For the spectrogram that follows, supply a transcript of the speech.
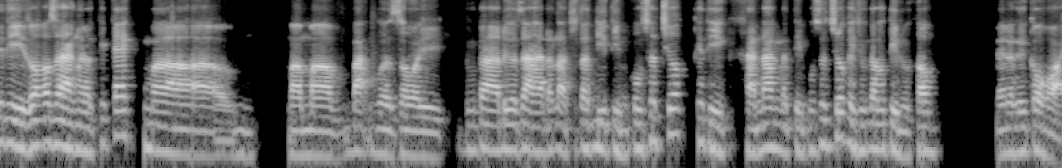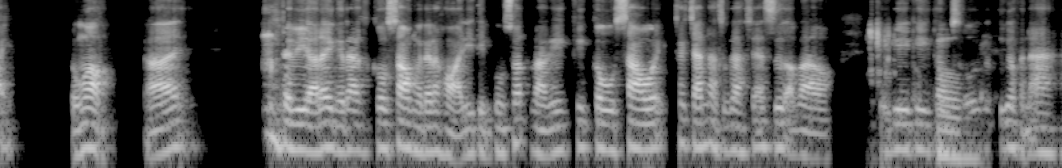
Thế thì rõ ràng là cái cách mà mà mà bạn vừa rồi chúng ta đưa ra đó là chúng ta đi tìm công suất trước. Thế thì khả năng là tìm công suất trước thì chúng ta có tìm được không? Đây là cái câu hỏi đúng không? Đấy. Tại vì ở đây người ta câu sau người ta hỏi đi tìm công suất và cái cái câu sau ấy chắc chắn là chúng ta sẽ dựa vào cái cái, cái thông số thứ phần A.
